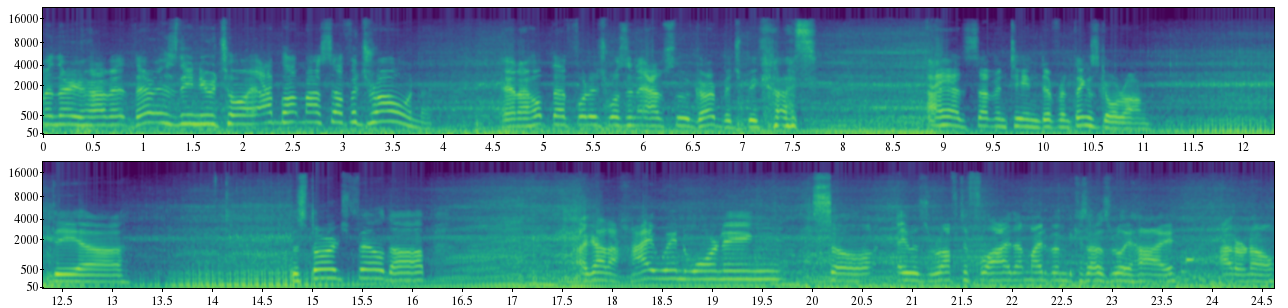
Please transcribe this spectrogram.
Gentlemen, there you have it. There is the new toy. I bought myself a drone. And I hope that footage wasn't absolute garbage because I had 17 different things go wrong. The, uh, the storage filled up. I got a high wind warning, so it was rough to fly. That might have been because I was really high. I don't know.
